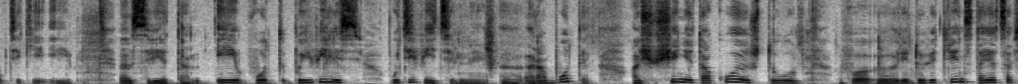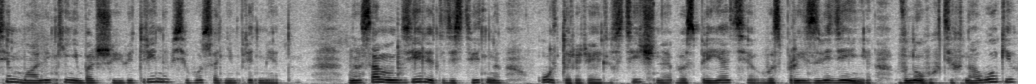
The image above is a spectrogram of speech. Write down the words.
оптики и э, света. И вот появились удивительные э, работы. Ощущение такое, что в э, ряду витрин стоят совсем маленькие, небольшие витрины всего с одним предметом. На самом деле это действительно ультрареалистичное восприятие, воспроизведение в новых технологиях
